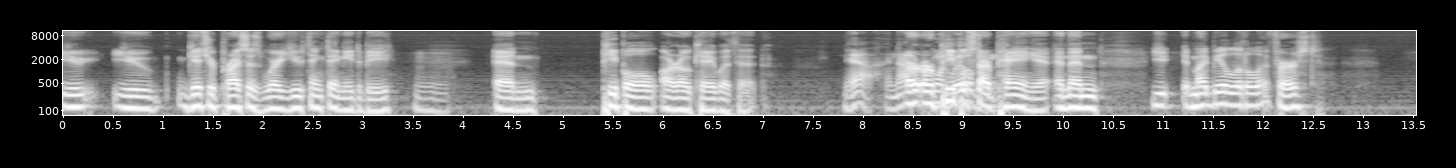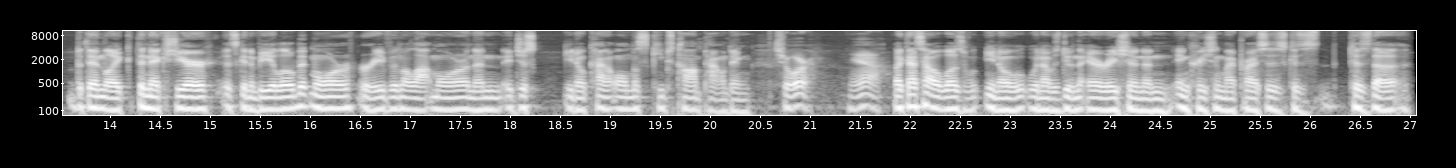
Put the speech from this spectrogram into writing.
you you get your prices where you think they need to be, hmm and people are okay with it, Yeah, and not or, or people start be. paying it, and then you it might be a little at first, but then like the next year it's going to be a little bit more, or even a lot more, and then it just you know kind of almost keeps compounding. Sure. Yeah. Like that's how it was, you know, when I was doing the aeration and increasing my prices, because because the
